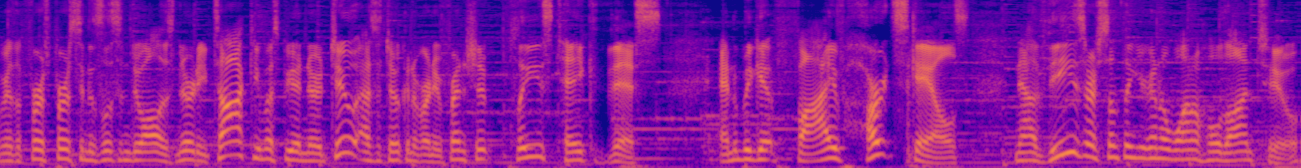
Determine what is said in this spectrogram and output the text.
we're the first person who's listened to all his nerdy talk. You must be a nerd too. As a token of our new friendship, please take this. And we get five heart scales. Now, these are something you're going to want to hold on to.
